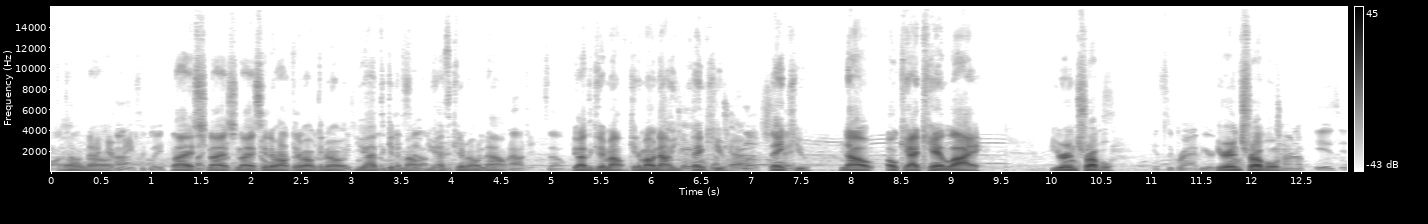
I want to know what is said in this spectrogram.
Oh, song back no. here. Nice, Like, nice, nice. Get him out, get him out, get him out. You have to get him out. You have to get him out now. around it, so- You have to get him out. Get him out now. Okay, Thank you. Thank you. Now, okay, I can't lie. You're in trouble. Gets grab here. You're in trouble. turn up is in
